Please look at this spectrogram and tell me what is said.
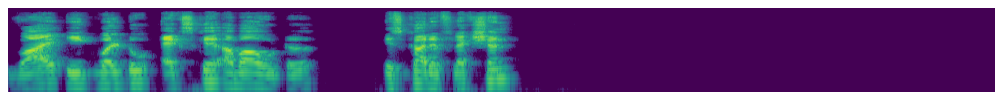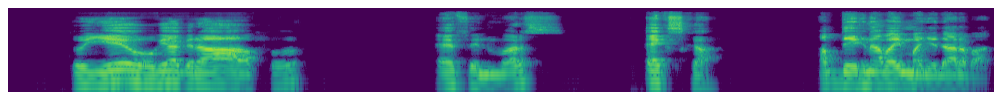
Y इक्वल टू एक्स के अबाउट इसका रिफ्लेक्शन तो ये हो गया ग्राफ एफ़ इनवर्स एक्स का। अब देखना भाई मज़ेदार बात।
